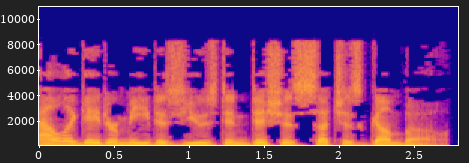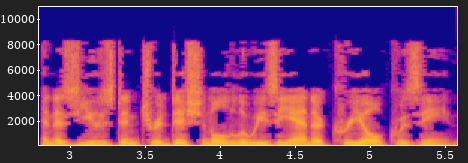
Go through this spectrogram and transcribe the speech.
Alligator meat is used in dishes such as gumbo, and is used in traditional Louisiana Creole cuisine.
